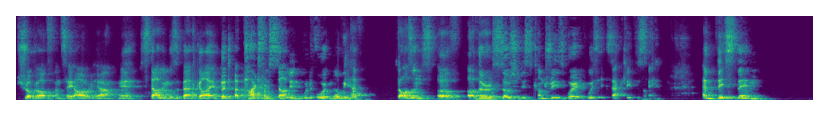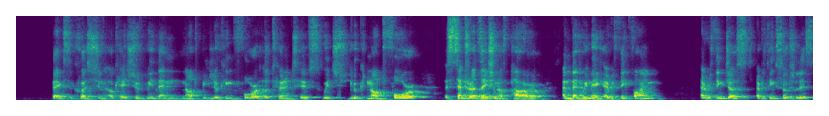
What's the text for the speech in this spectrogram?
shrug off and say, oh yeah, eh, Stalin was a bad guy. But apart from Stalin, it would have worked. No, we have dozens of other socialist countries where it was exactly the same. And this then begs the question, okay, should we then not be looking for alternatives which look not for a centralization of power and then we make everything fine, everything just, everything socialist,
